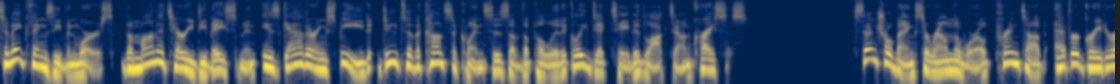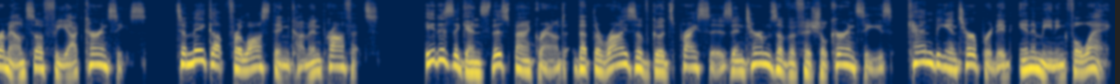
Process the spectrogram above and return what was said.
To make things even worse, the monetary debasement is gathering speed due to the consequences of the politically dictated lockdown crisis. Central banks around the world print up ever greater amounts of fiat currencies to make up for lost income and profits. It is against this background that the rise of goods prices in terms of official currencies can be interpreted in a meaningful way.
